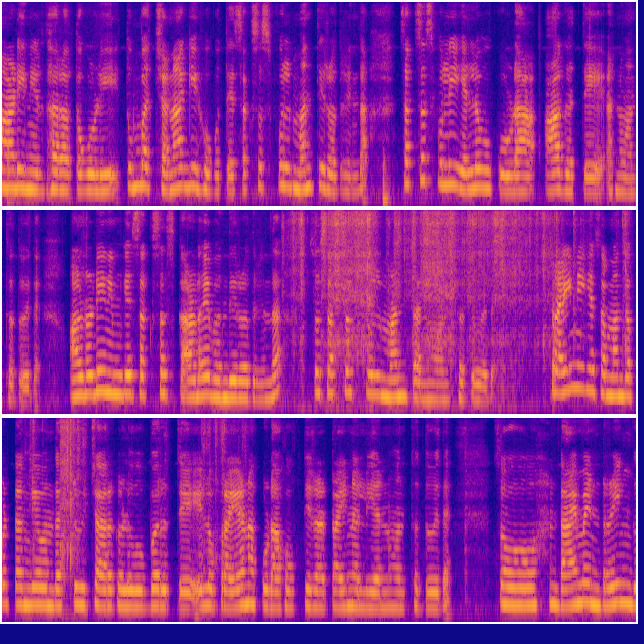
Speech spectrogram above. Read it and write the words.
ಮಾಡಿ ನಿರ್ಧಾರ ತಗೊಳ್ಳಿ. ತುಂಬ ಚೆನ್ನಾಗಿ ಹೋಗುತ್ತೆ. ಸಕ್ಸಸ್ಫುಲ್ ಮಂತ್ ಇರೋದ್ರಿಂದ ಸಕ್ಸಸ್ಫುಲ್ಲಿ ಎಲ್ಲವೂ ಕೂಡ ಆಗತ್ತೆ ಅನ್ನುವಂಥದ್ದು ಇದೆ. ಆಲ್ರೆಡಿ ನಿಮಗೆ ಸಕ್ಸಸ್ ಕಾರ್ಡೇ ಬಂದಿರೋದ್ರಿಂದ ಸೊ ಸಕ್ಸಸ್ಫುಲ್ ಮಂತ್ ಅನ್ನುವಂಥದ್ದು ಇದೆ. ಟ್ರೈನಿಗೆ ಸಂಬಂಧಪಟ್ಟಂಗೆ ಒಂದಷ್ಟು ವಿಚಾರಗಳು ಬರುತ್ತೆ. ಎಲ್ಲೋ ಪ್ರಯಾಣ ಕೂಡ ಹೋಗ್ತೀರಾ ಟ್ರೈನಲ್ಲಿ ಅನ್ನುವಂಥದ್ದು ಇದೆ. ಸೊ ಡೈಮಂಡ್ ರಿಂಗ್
